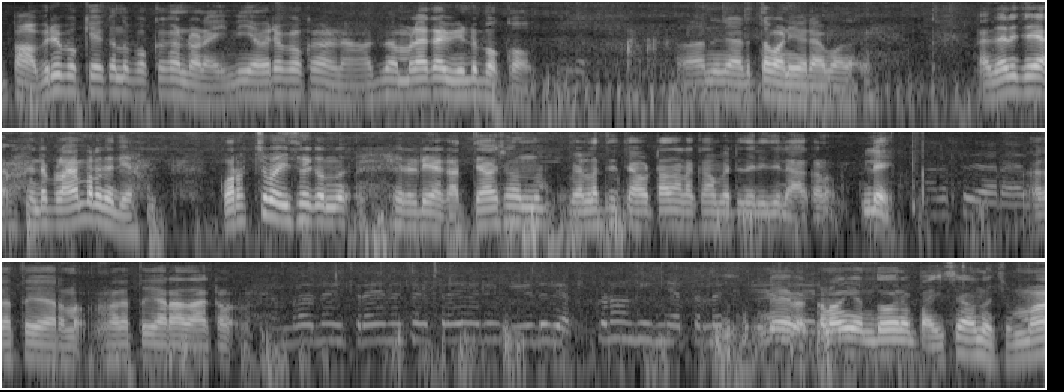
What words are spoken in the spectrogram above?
ഇപ്പം അവർ പൊക്കിയേക്കുന്ന പൊക്കം കണ്ടോണേ? ഇനി അവരെ പൊക്കം കാണാം. അത് നമ്മളെയൊക്കെ വീണ്ടും പൊക്കവും. അതാണ് ഇനി അടുത്ത പണി വരാൻ പോകുന്നത് എന്തായാലും ചെയ്യാം. എന്റെ പ്ലാൻ പറഞ്ഞില്ല? കുറച്ച് പൈസയൊക്കെ ഒന്ന് റെഡിയാക്കാം. അത്യാവശ്യം ഒന്നും വെള്ളത്തിൽ ചവിട്ടാതെ നടക്കാൻ പറ്റുന്ന രീതിയിലാക്കണം അല്ലേ അകത്ത് കയറണം അകത്ത് കയറാതാക്കണം പിന്നെ വെക്കണമെങ്കിൽ എന്തോരം പൈസ ആണെന്ന് ചുമ്മാ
